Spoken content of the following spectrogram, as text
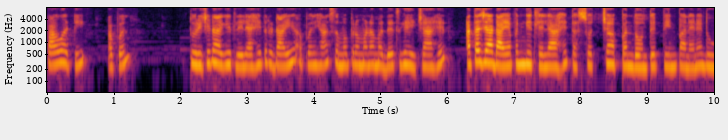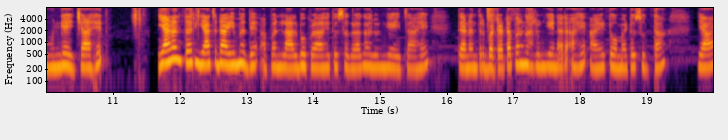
पाववाटी आपण तुरीची डाळ घेतलेली आहे तर डाळी आपण ह्या समप्रमाणामध्येच घ्यायच्या आहेत. आता ज्या डाळी आपण घेतलेल्या आहेत त्या स्वच्छ आपण दोन ते तीन पाण्याने धुवून घ्यायच्या आहेत. यानंतर याच डाळीमध्ये आपण लाल भोपळा आहे तो सगळा घालून घ्यायचा आहे. त्यानंतर बटाटा पण घालून घेणार आहे आणि टोमॅटोसुद्धा या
